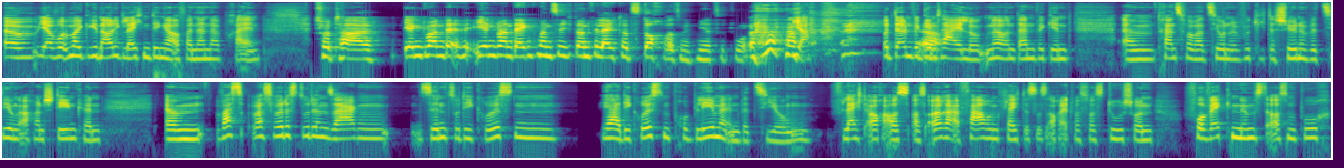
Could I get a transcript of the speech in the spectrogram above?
ähm, ja, wo immer genau die gleichen Dinge aufeinander prallen. Total. Irgendwann, irgendwann denkt man sich dann, vielleicht hat es doch was mit mir zu tun. ja. Und dann beginnt ja. Heilung, ne? Und dann beginnt ähm, Transformation und wirklich, dass schöne Beziehungen auch entstehen können. Ähm, was, was würdest du denn sagen, sind so die größten, ja, die größten Probleme in Beziehungen? Vielleicht auch aus, aus eurer Erfahrung, vielleicht ist es auch etwas, was du schon vorwegnimmst aus dem Buch,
